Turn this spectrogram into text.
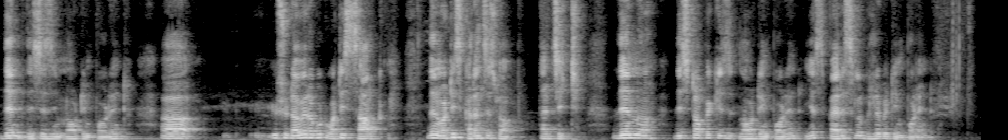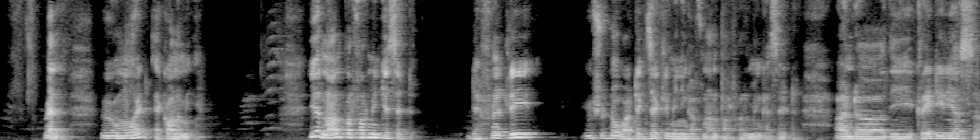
Then this is not important. Uh, you should aware about what is SAARC then what is currency swap? That's it. Then uh, this topic is not important. Yes paris club little bit important. Well we move ahead economy. Here non-performing asset. Definitely you should know what exactly meaning of non-performing asset. And uh, the criteria uh,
